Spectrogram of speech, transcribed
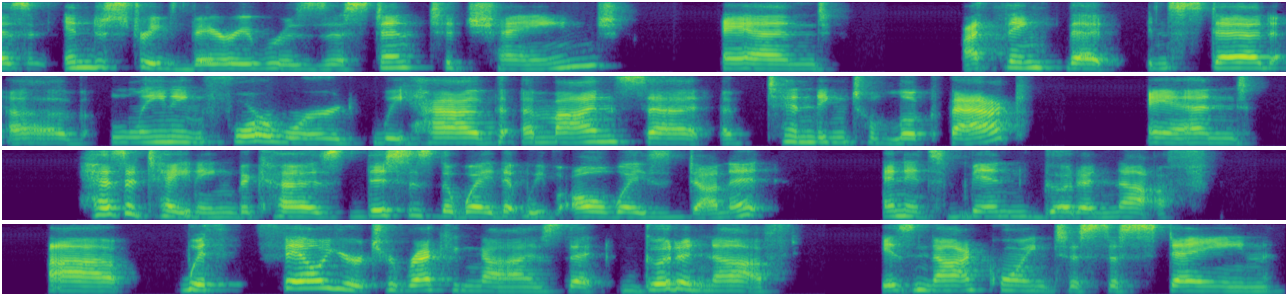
as an industry very resistant to change. And I think that instead of leaning forward, we have a mindset of tending to look back and hesitating because this is the way that we've always done it and it's been good enough. Uh, with failure to recognize that good enough is not going to sustain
